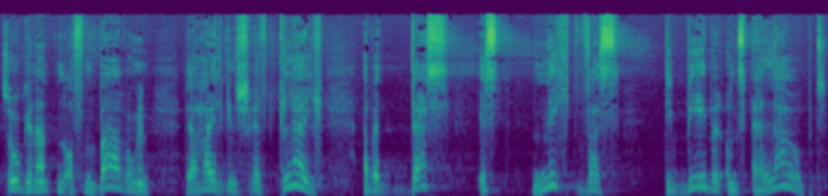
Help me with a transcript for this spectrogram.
sogenannten Offenbarungen der Heiligen Schrift gleich. Aber das ist nicht, was die Bibel uns erlaubt,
